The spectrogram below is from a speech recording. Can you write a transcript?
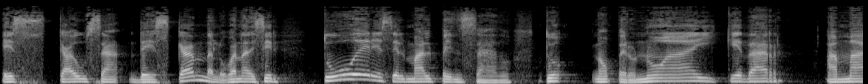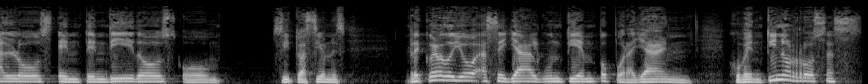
es causa de escándalo. Van a decir, tú eres el mal pensado, tú, no, pero no hay que dar a malos entendidos o situaciones. Recuerdo yo hace ya algún tiempo por allá en Juventino Rosas,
